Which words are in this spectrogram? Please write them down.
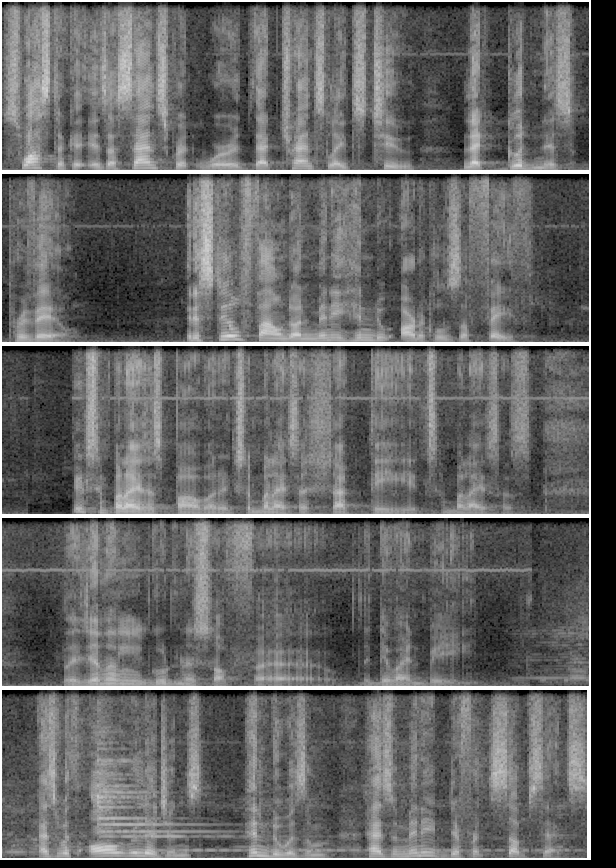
swastika is a Sanskrit word that translates to let goodness prevail. It is still found on many Hindu articles of faith. It symbolizes power, it symbolizes Shakti, it symbolizes the general goodness of uh, the divine being. As with all religions, Hinduism has many different subsets,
